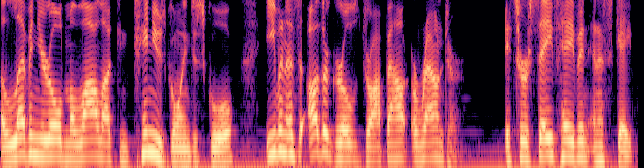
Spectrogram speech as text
11 year old Malala continues going to school, even as other girls drop out around her. It's her safe haven and escape.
